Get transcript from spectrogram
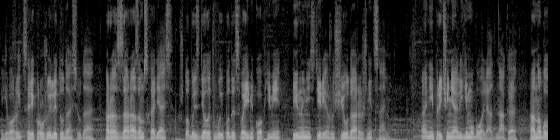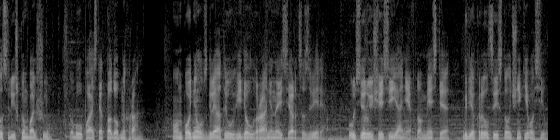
Его рыцари кружили туда-сюда, раз за разом сходясь, чтобы сделать выпады своими копьями и нанести режущие удары жнецами. Они причиняли ему боль, однако оно было слишком большим, чтобы упасть от подобных ран. Он поднял взгляд и увидел раненое сердце зверя, пульсирующее сияние в том месте, где крылся источник его силы.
